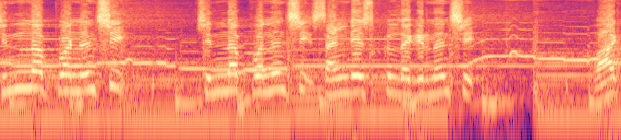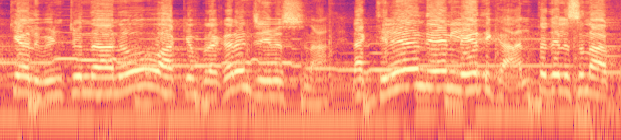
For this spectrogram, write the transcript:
చిన్నప్పటి నుంచి చిన్నప్పటి నుంచి సండే స్కూల్ దగ్గర నుంచి వాక్యాలు వింటున్నాను వాక్యం ప్రకారం జీవిస్తున్నా. నాకు తెలియనిది ఏం లేదు ఇక అంత తెలుసు నాకు.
